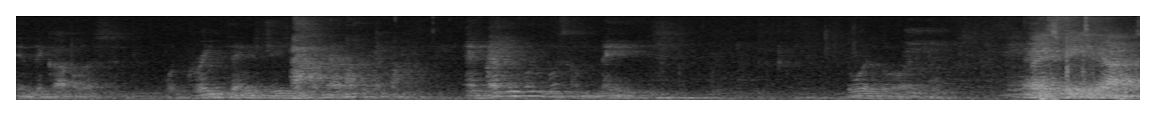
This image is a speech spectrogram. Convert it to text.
in Decapolis what great things Jesus had done for him. And everyone was amazed. The word of the Lord. Thanks be to God.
